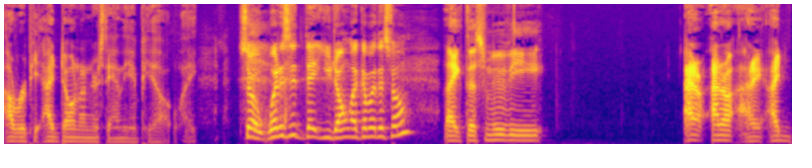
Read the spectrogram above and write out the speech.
I'll repeat, I don't understand the appeal. Like, So, what is it that you don't like about this film? like this movie, I don't, I don't, I, I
